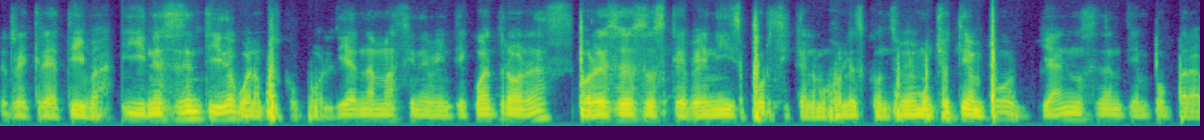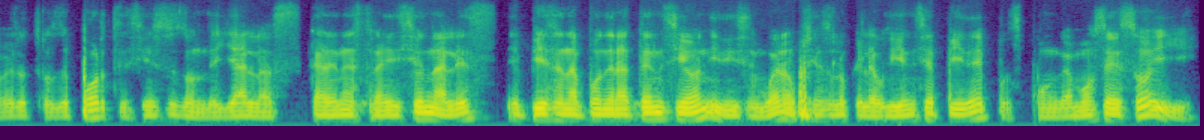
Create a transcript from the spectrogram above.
recreativa. Y en ese sentido, bueno, pues como el día nada más tiene 24 horas, por eso esos que ven esports y que a lo mejor les consume mucho tiempo, ya no se dan tiempo para ver otros deportes y eso es donde ya las cadenas tradicionales empiezan a poner atención y dicen, bueno, pues si es lo que la audiencia pide, pues pongamos eso y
